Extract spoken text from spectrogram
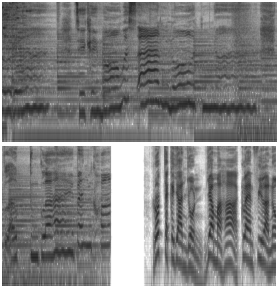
ว่ารักที่เคยมองว่าแสนงดงามกลับต้องกลายเป็นความรถจักรยานยนต์ยามาฮ่าแกลนฟิลาโน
